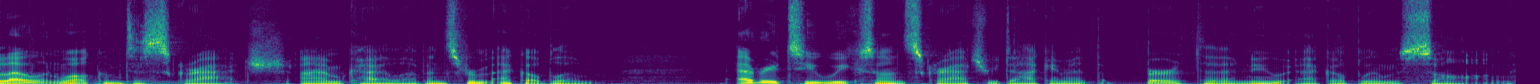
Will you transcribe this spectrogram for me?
Hello and welcome to Scratch. I'm Kyle Evans from Echo Bloom. Every two weeks on Scratch, we document the birth of a new Echo Bloom song,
